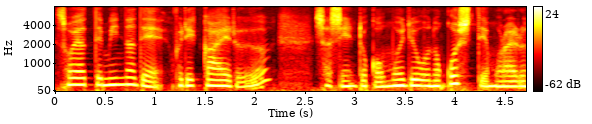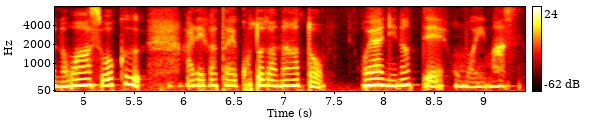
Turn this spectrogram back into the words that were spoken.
そうやってみんなで振り返る写真とか思い出を残してもらえるのはすごくありがたいことだなと親になって思います。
